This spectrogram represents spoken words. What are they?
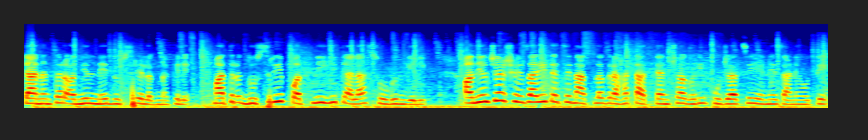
त्यानंतर अनिलने दुसरे लग्न केले. मात्र दुसरी पत्नीही त्याला सोडून गेली. अनिलच्या शेजारी त्याचे नातलग राहतात. त्यांच्या घरी पूजाचे येणे जाणे होते.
